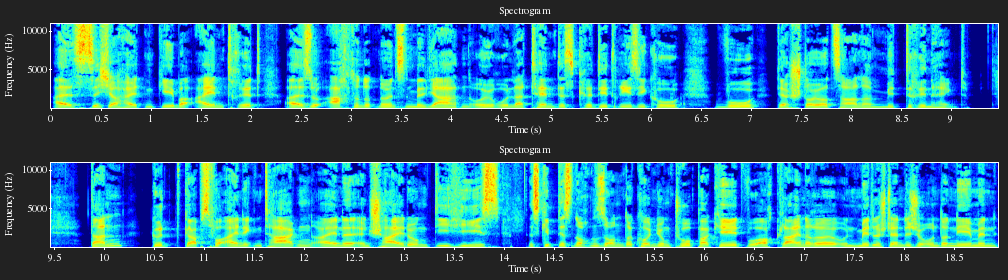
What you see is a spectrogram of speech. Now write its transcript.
als Sicherheitengeber eintritt, also 819 Milliarden Euro latentes Kreditrisiko, wo der Steuerzahler mit drin hängt. Dann gab es vor einigen Tagen eine Entscheidung, die hieß, es gibt jetzt noch ein Sonderkonjunkturpaket, wo auch kleinere und mittelständische Unternehmen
